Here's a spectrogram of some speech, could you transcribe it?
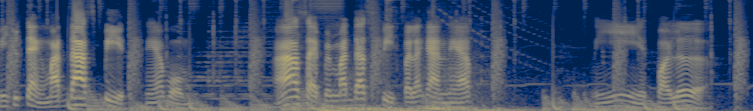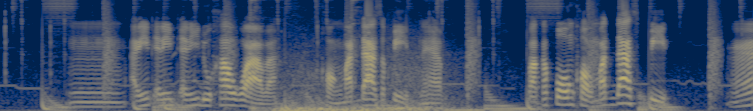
มีชุดแต่ง Mazda Speed นะครับผม อ่าใส่เป็น Mazda Speed ไปแล้วกันนะครับ นี่สปอยเลอร์อืมอันนี้อันนี้อันนี้ดูเข้ากว่าปะของ Mazda Speed นะครับ ฝากระโปรงของ Mazda Speed อ่า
